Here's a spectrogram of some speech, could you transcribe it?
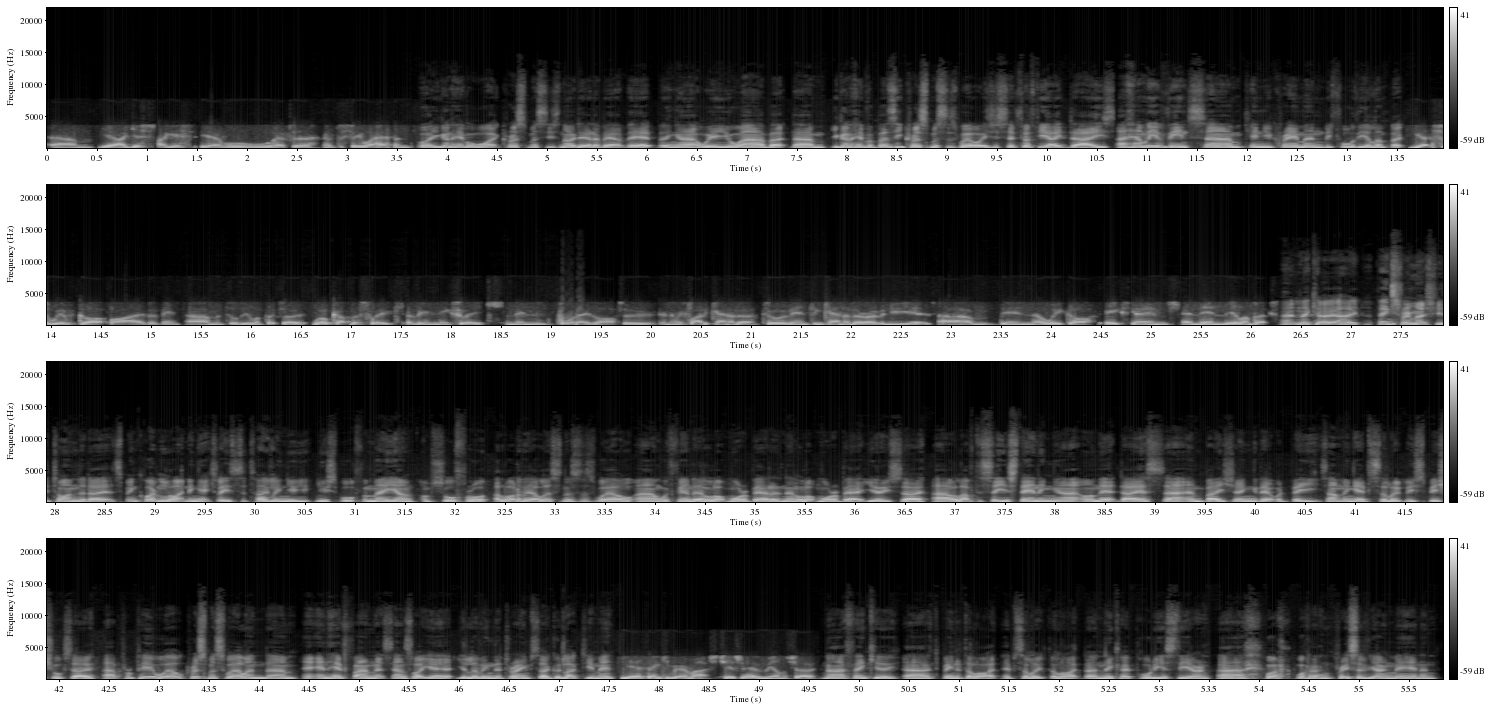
yeah, I guess I guess yeah, we'll we'll have to have to see what happens. Well, you're going to have a white Christmas. There's no doubt about that, being uh, where you are. But um, you're going to have a busy Christmas as well, as you said, 58 days. Uh, how many events um, can you cram in before the Olympics? Yeah, so we've got five events um, until the Olympics. So World Cup this week, event next week, and then four days off, two, and then we fly to Canada, two events in Canada over New Year's, um, then a week off, X Games, and then the Olympics. Uh, Nico, uh, thanks very much for your time today. It's been quite enlightening, actually. It's a totally new new sport for me. I'm, I'm sure for a lot of our listeners as well. Um, we've found out a lot more about it and a lot more about you. So uh, I'd love to see you standing uh, on that dais uh, in Beijing. That would be something absolutely special. So uh, prepare well, Christmas well, and um, and have fun. It sounds like you're, you're living the dream. So good luck to you, man. Yeah, thank you very much. Cheers for having me on the show. No, thank you. Uh, it's been a delight, absolute delight. Uh, Nico Porteous there, and what what an impressive young man. And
